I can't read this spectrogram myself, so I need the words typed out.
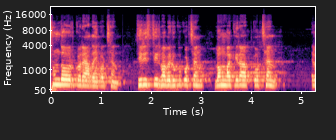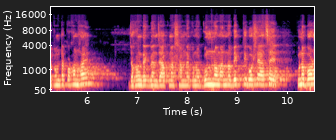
সুন্দর করে আদায় করছেন, ধীর স্থিরভাবে রুকু করছেন, লম্বা কিরাত করছেন, এরকমটা কখন হয়? যখন দেখবেন যে আপনার সামনে কোনো গণ্যমান্য ব্যক্তি বসে আছে, কোনো বড়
